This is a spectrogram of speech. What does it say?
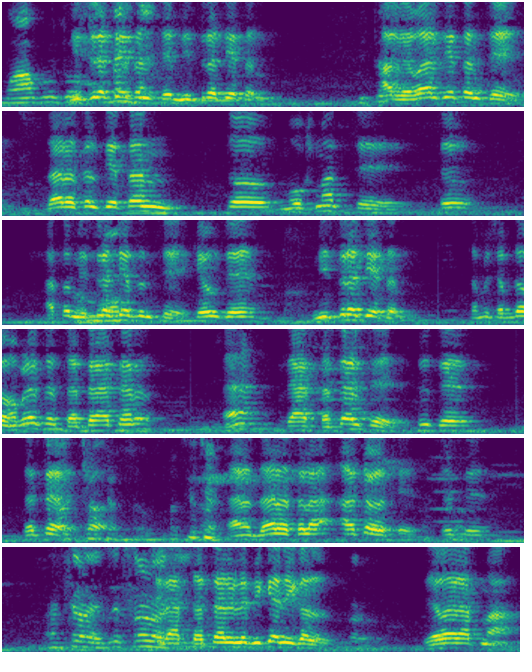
મહાપુરુષો મિશ્ર ચેતન છે મિશ્ર ચેતન. આ વ્યવહાર ચેતન છે. દરઅસલ ચેતન તો મોક્ષમાં જ છે. આ તો મિશ્ર ચેતન છે. કેવું છે? મિશ્ર ચેતન. તમે શબ્દ સાંભળે છે? સચરાચર? હે? ત્યાં સચર છે. શું છે? સચર. અને દરઅસલ અચળ છે. શું છે? સચર એટલે મિકેનિકલ. વ્યવહારાત્મા.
